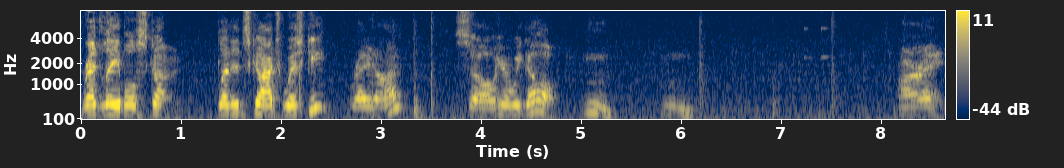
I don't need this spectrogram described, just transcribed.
red label Sc- blended Scotch whiskey, right on. So here we go. Mm. Mm. All right.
